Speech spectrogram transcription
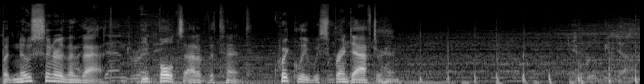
But no sooner than that, he bolts out of the tent. Quickly, we sprint after him It will be done.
